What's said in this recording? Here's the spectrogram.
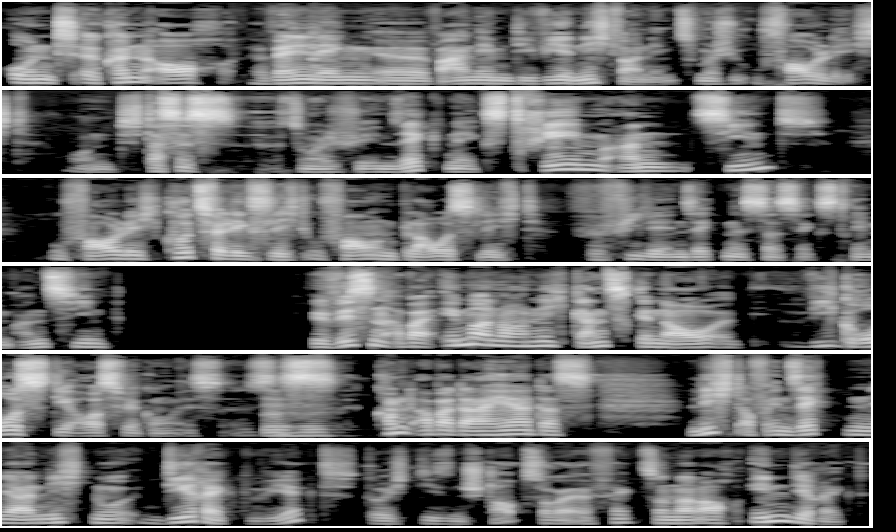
und äh, können auch Wellenlängen äh, wahrnehmen, die wir nicht wahrnehmen, zum Beispiel UV-Licht. Und das ist zum Beispiel für Insekten extrem anziehend. UV-Licht, kurzfälliges Licht, UV und blaues Licht. Für viele Insekten ist das extrem anziehend. Wir wissen aber immer noch nicht ganz genau, wie groß die Auswirkung ist. Es mhm. ist, kommt aber daher, dass Licht auf Insekten ja nicht nur direkt wirkt durch diesen Staubsaugereffekt, sondern auch indirekt.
